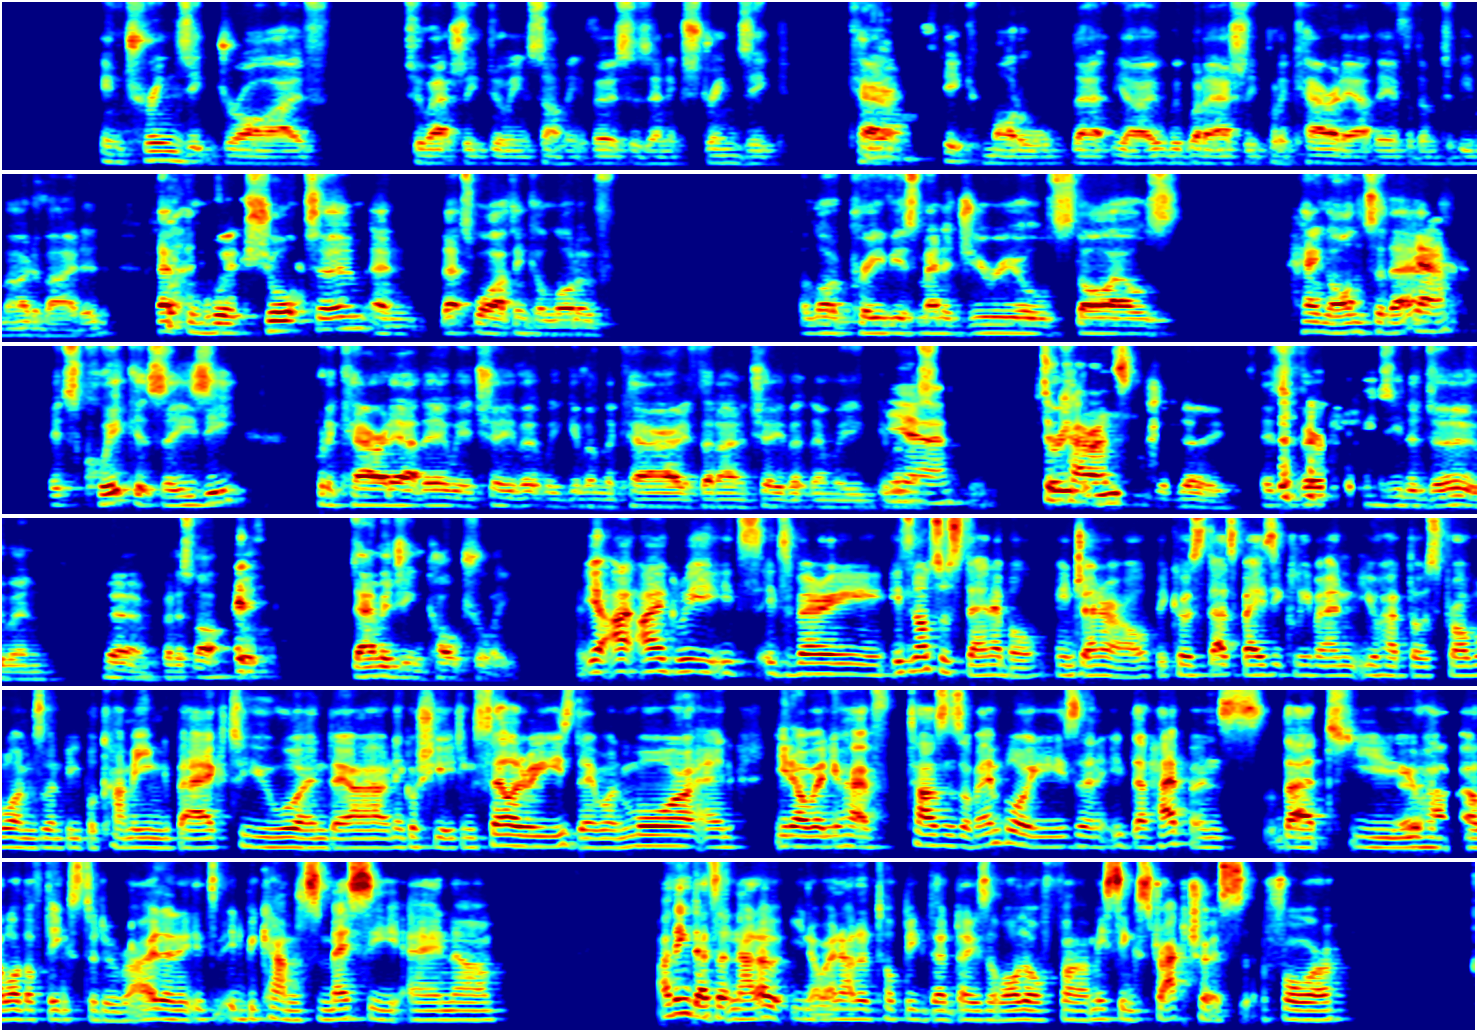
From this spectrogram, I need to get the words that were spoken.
intrinsic drive to actually doing something versus an extrinsic carrot yeah. stick model that you know we've got to actually put a carrot out there for them to be motivated. That can work short term and that's why i think a lot of a lot of previous managerial styles hang on to that. Yeah. It's quick it's easy. Put a carrot out there we achieve it we give them the carrot. If they don't achieve it then we give yeah. them two carrots. do. it's very easy to do and yeah, but it's not damaging culturally. Yeah, I, I agree. It's it's very it's not sustainable in general because that's basically when you have those problems when people coming back to you and they are negotiating salaries, they want more, and you know when you have thousands of employees and if that happens, that you, yeah. have a lot of things to do, right? And it it becomes messy and. Uh, I think that's another, you know, another topic that there is a lot of uh, missing structures for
